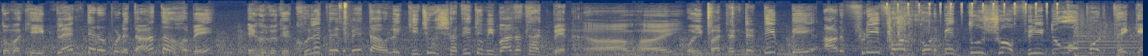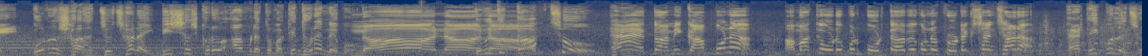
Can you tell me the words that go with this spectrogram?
তোমাকে এই প্ল্যানটার উপরে দাঁড়াতে হবে। এগুলোকে খুলে ফেলবে তাহলে কিছুর সাথে তুমি বাধা থাকবে না। না ভাই। ওই বাটনটা টিপবে আর ফ্রি ফল করবে দুশো ফিট ওপর থেকে। কোনো সাহায্য ছাড়াই বিশ্বাস করো আমরা তোমাকে ধরে নেব। না না তুমি তো না। কাঁপছো। হ্যাঁ তো আমি কাঁপবো না। আমাকে ওর উপর পড়তে হবে কোনো প্রোটেকশন ছাড়া। হ্যাঁ ঠিক বলেছ।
